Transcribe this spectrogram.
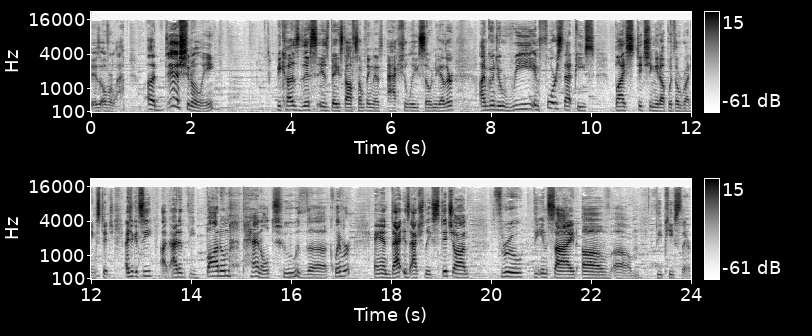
is overlap. Additionally, because this is based off something that's actually sewn together, I'm going to reinforce that piece by stitching it up with a running stitch. As you can see, I've added the bottom panel to the quiver and that is actually stitch on through the inside of um, the piece there.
